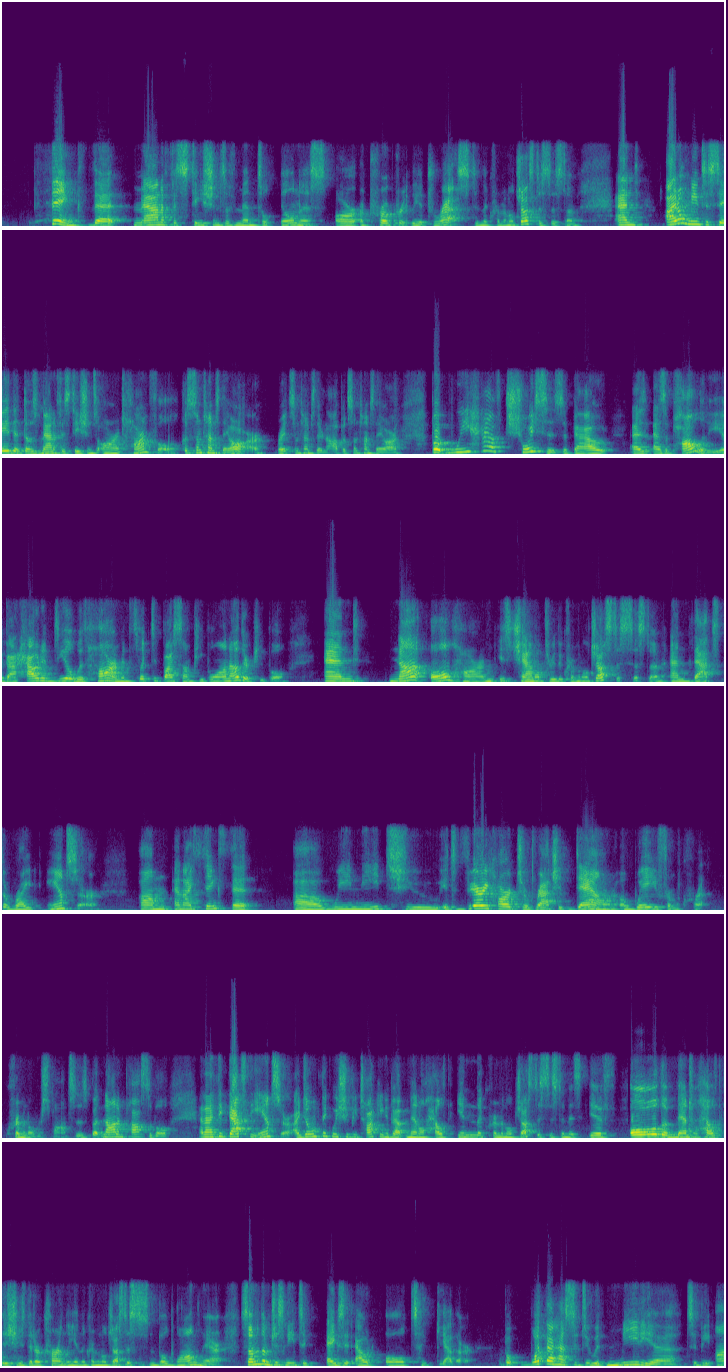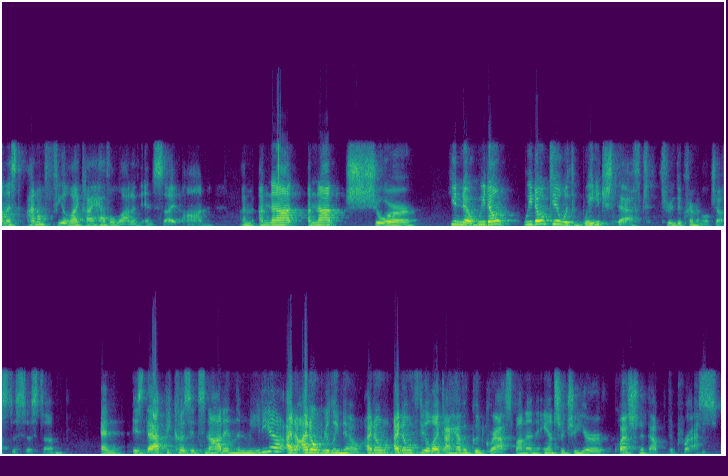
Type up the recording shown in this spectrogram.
think that manifestations of mental illness are appropriately addressed in the criminal justice system. And I don't mean to say that those manifestations aren't harmful, because sometimes they are, right? Sometimes they're not, but sometimes they are. But we have choices about, as, as a polity, about how to deal with harm inflicted by some people on other people. And not all harm is channeled through the criminal justice system, and that's the right answer. Um, and I think that uh, we need to, it's very hard to ratchet down away from cr- criminal responses, but not impossible. And I think that's the answer. I don't think we should be talking about mental health in the criminal justice system as if all the mental health issues that are currently in the criminal justice system belong there. Some of them just need to exit out altogether. But what that has to do with media, to be honest, I don't feel like I have a lot of insight on. I'm, I'm not I'm not sure you know we don't we don't deal with wage theft through the criminal justice system. And is that because it's not in the media? I don't, I don't really know. I don't i don't feel like i have a good grasp on an answer to your question about the press.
